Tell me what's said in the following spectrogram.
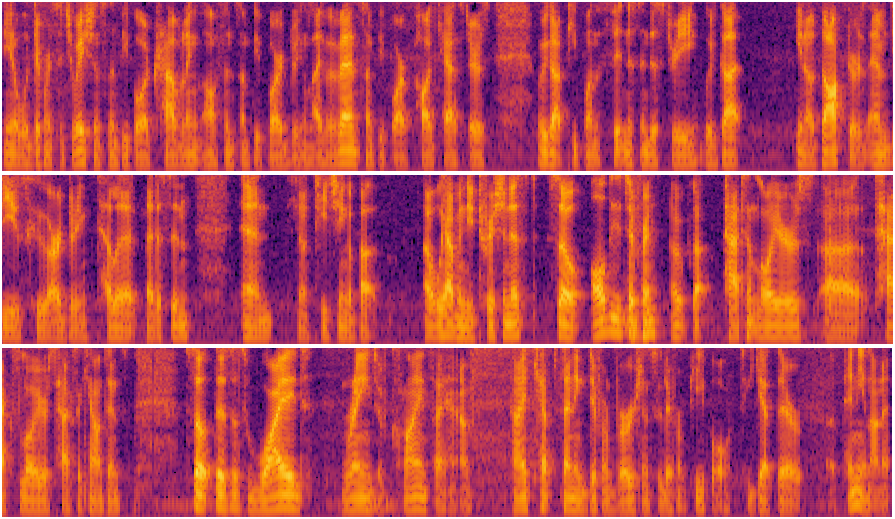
you know, with different situations. Some people are traveling often, some people are doing live events, some people are podcasters. We've got people in the fitness industry. We've got, you know, doctors, MDs who are doing telemedicine and, you know, teaching about uh, we have a nutritionist. So all these different, mm-hmm. uh, we've got patent lawyers, uh, tax lawyers, tax accountants. So there's this wide range of clients I have, I kept sending different versions to different people to get their opinion on it.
